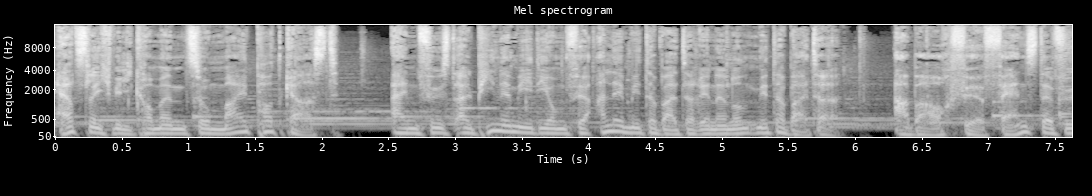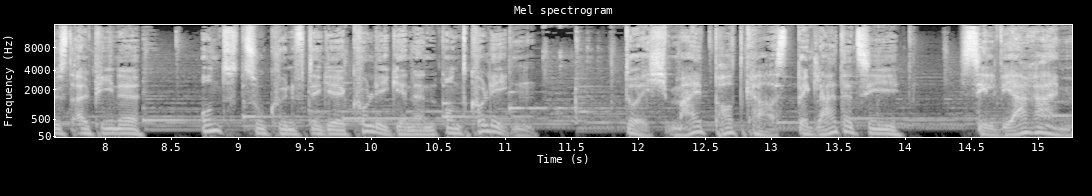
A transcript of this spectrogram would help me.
Herzlich willkommen zu My Podcast, ein Föstalpine Medium für alle Mitarbeiterinnen und Mitarbeiter, aber auch für Fans der Föstalpine und zukünftige Kolleginnen und Kollegen. Durch My Podcast begleitet sie Silvia Reim.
